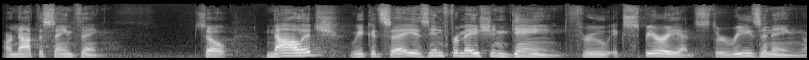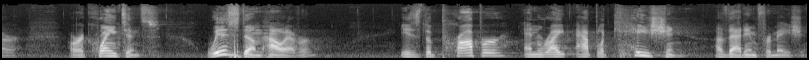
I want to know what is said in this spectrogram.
are not the same thing. So, knowledge, we could say, is information gained through experience, through reasoning, or, or acquaintance. Wisdom, however, is the proper and right application of that information.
